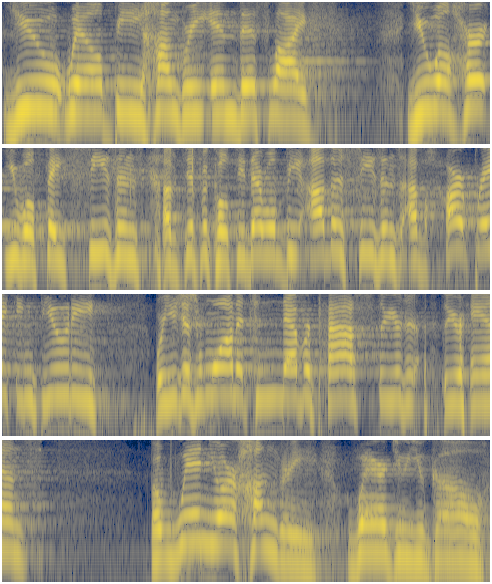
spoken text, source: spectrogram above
You will be hungry in this life. You will hurt. You will face seasons of difficulty. There will be other seasons of heartbreaking beauty where you just want it to never pass through your, through your hands. But when you're hungry, where do you go?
